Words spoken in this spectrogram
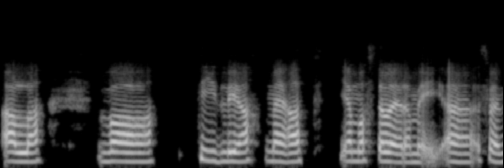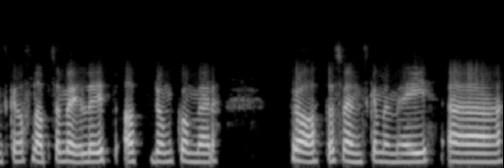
alla var tydliga med att jag måste lära mig uh, svenska så snabbt som möjligt, att de kommer prata svenska med mig eh,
